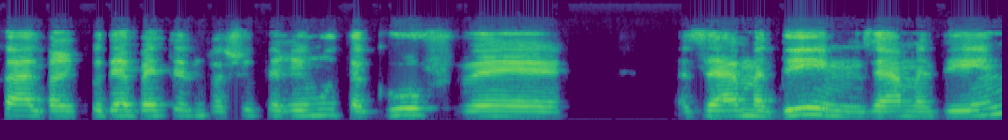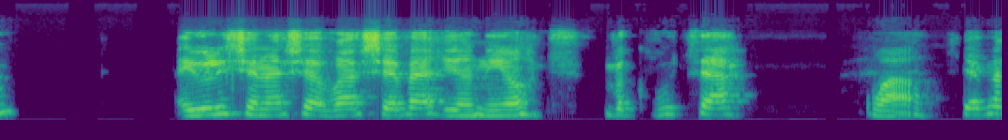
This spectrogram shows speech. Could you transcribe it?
קל, בריקודי בטן פשוט הרימו את הגוף, וזה היה מדהים, זה היה מדהים. היו לי שנה שעברה שבע הריוניות בקבוצה. וואו. שבע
